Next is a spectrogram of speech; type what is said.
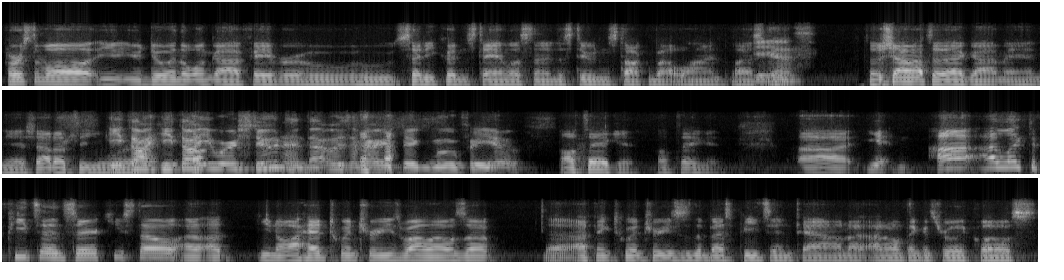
First of all, you're doing the one guy a favor who who said he couldn't stand listening to students talk about wine last year. yes. week. So shout out to that guy, man. Yeah, shout out to you. He thought he thought you were a student. That was a very big move for you. I'll take it. I'll take it. Uh, yeah, I, I like the pizza in Syracuse though. I, I, you know I had Twin Trees while I was up. Uh, I think Twin Trees is the best pizza in town. I, I don't think it's really close.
